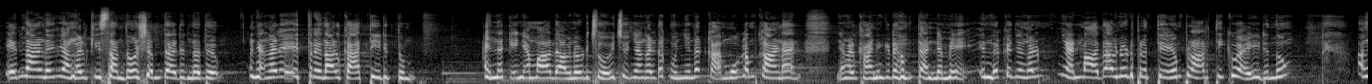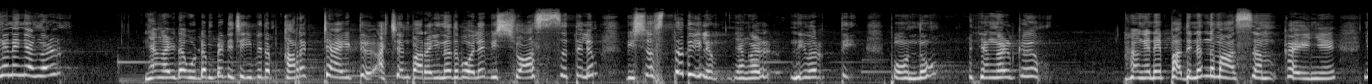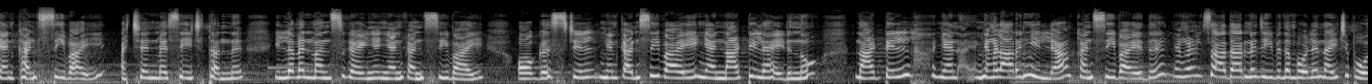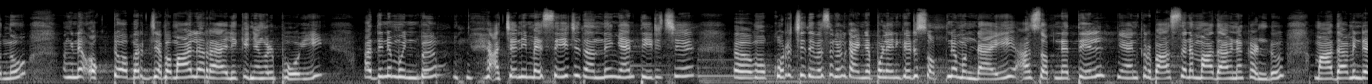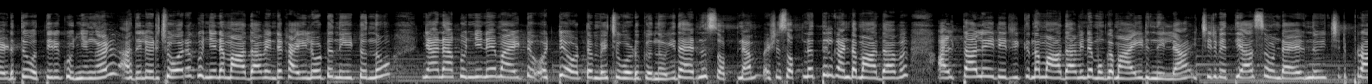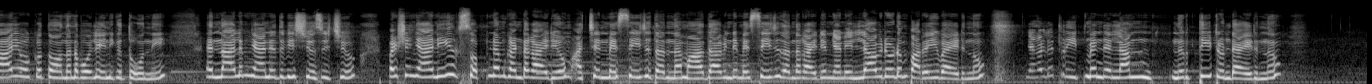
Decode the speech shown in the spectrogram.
എന്നാണ് ഞങ്ങൾക്ക് ഈ സന്തോഷം തരുന്നത്? ഞങ്ങൾ എത്ര നാൾ കാത്തിരുത്തും? എന്നൊക്കെ ഞാൻ മാതാവിനോട് ചോദിച്ചു ഞങ്ങളുടെ കുഞ്ഞിനെ ക- മുഖം കാണാൻ ഞങ്ങൾക്ക് അനുഗ്രഹം തന്നമേ എന്നൊക്കെ ഞങ്ങൾ ഞാൻ മാതാവിനോട് പ്രത്യേകം പ്രാർത്ഥിക്കുമായിരുന്നു അങ്ങനെ ഞങ്ങൾ ഞങ്ങളുടെ ഉടമ്പടി ജീവിതം കറക്റ്റായിട്ട് അച്ഛൻ പറയുന്നത് പോലെ വിശ്വാസത്തിലും വിശ്വസ്തതയിലും ഞങ്ങൾ നിവർത്തി പോന്നു. ഞങ്ങൾക്ക് അങ്ങനെ പതിനൊന്ന് മാസം കഴിഞ്ഞ് ഞാൻ കൺസീവായി അച്ഛൻ മെസ്സേജ് തന്ന്. ഇലവൻ മന്ത്സ് കഴിഞ്ഞ് ഞാൻ കൺസീവായി ഓഗസ്റ്റിൽ ഞാൻ കൺസീവായി ഞാൻ നാട്ടിലായിരുന്നു. നാട്ടിൽ ഞാൻ ഞങ്ങൾ അറിഞ്ഞില്ല കൺസീവായത് ഞങ്ങൾ സാധാരണ ജീവിതം പോലെ നയിച്ചു പോന്നു. അങ്ങനെ ഒക്ടോബർ ജപമാല റാലിക്ക് ഞങ്ങൾ പോയി. അതിനു മുൻപ് അച്ഛൻ ഈ മെസ്സേജ് തന്ന്. ഞാൻ തിരിച്ച് കുറച്ച് ദിവസങ്ങൾ കഴിഞ്ഞപ്പോൾ എനിക്കൊരു സ്വപ്നമുണ്ടായി. ആ സ്വപ്നത്തിൽ ഞാൻ കൃപാസന മാതാവിനെ കണ്ടു. മാതാവിന്റെ അടുത്ത് ഒത്തിരി കുഞ്ഞുങ്ങൾ അതിലൊരു ചോര കുഞ്ഞിനെ മാതാവിന്റെ കയ്യിലോട്ട് നീട്ടുന്നു. ഞാൻ ആ കുഞ്ഞിനെയുമായിട്ട് ഒറ്റ ഓട്ടം വെച്ച് കൊടുക്കുന്നു. ഇതായിരുന്നു സ്വപ്നം. പക്ഷേ സ്വപ്നത്തിൽ കണ്ട മാതാവ് അൾത്താലയിലിരിക്കുന്ന മാതാവിന്റെ മുഖമായിരുന്നില്ല. ഇച്ചിരി വ്യത്യാസം ഉണ്ടായിരുന്നു. ഇച്ചിരി പ്രായമൊക്കെ തോന്നണ പോലെ എനിക്ക് തോന്നി. എന്നാലും ഞാനത് വിശ്വസിച്ചു. പക്ഷേ ഞാൻ ഈ സ്വപ്നം കണ്ട കാര്യവും അച്ഛൻ മെസ്സേജ് തന്ന മാതാവിന്റെ മെസ്സേജ് തന്ന കാര്യം ഞാൻ എല്ലാവരോടും പറയുമായിരുന്നു ഞങ്ങളുടെ ട്രീറ്റ്മെന്റ് എല്ലാം നിർത്തിയിട്ടുണ്ടായിരുന്നു.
